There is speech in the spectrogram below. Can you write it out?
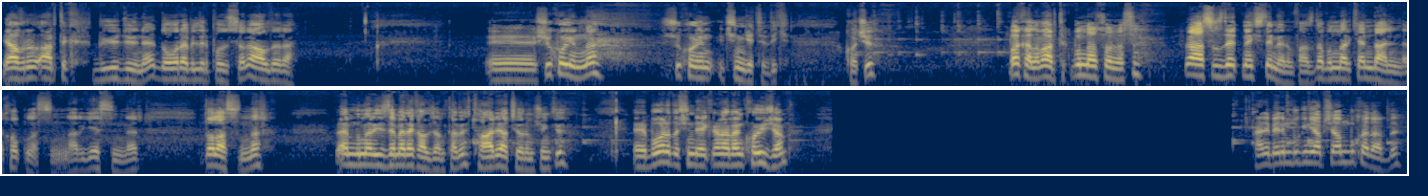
Yavru artık büyüdüğüne, doğurabilir pozisyonu aldığına. Eee, şu koyunla şu koyun için getirdik koçu. Bakalım artık bundan sonrası rahatsız etmek istemiyorum fazla. Bunlar kendi halinde koklasınlar, yesinler, dolasınlar. Ben bunları izlemede kalacağım tabi. Tarih atıyorum çünkü. E, bu arada şimdi ekrana ben koyacağım. Hani benim bugün yapacağım bu kadardı.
